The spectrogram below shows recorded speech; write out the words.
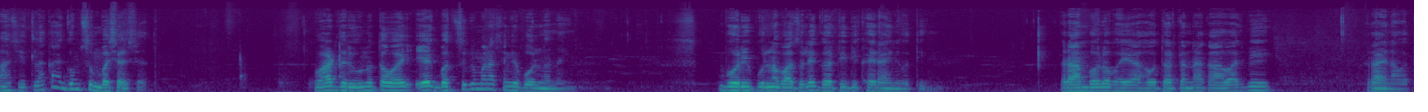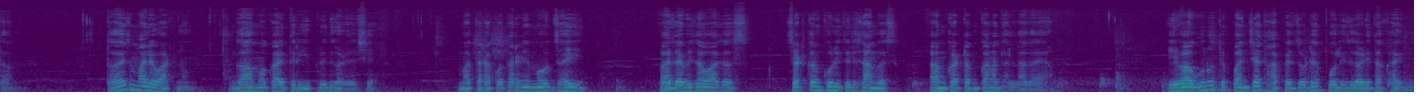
आज इथला काय गुमसुम बशाशत वाट धरी उन तो वय एक बच्चू बी मला संगे बोलणं नाही. बोरी पुलना बाजूले गर्दी दिखाई राहिली होती. राम बोलो भैया हो दर्दनाक आवाज बी रायना होता? तयच मला वाटणं गाव मग काहीतरी विपरीत घडेल शे म्हातारा कोताराने मौत झाई. बाजाबीजा वाजस. चटकन कोणीतरी सांगस आमका टमकाना धल्ला गया. इवागुनू ते पंचायत हापे जोडे पोलीस गाडी खाईन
